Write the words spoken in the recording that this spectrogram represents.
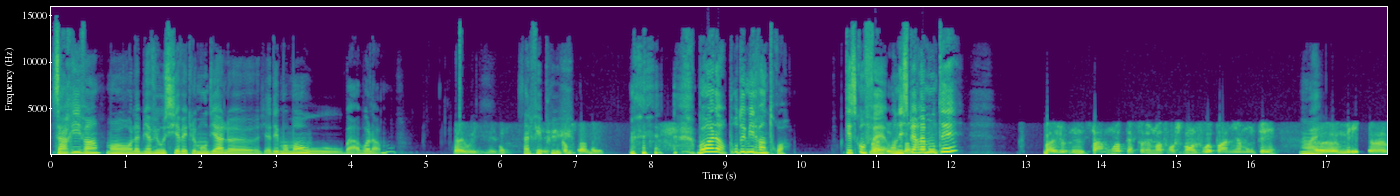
Ça arrive. Hein on l'a bien vu aussi avec le mondial. Euh, il y a des moments où, bah voilà. Ben oui, mais bon. Ça le fait plus. comme ça, mais... bon alors, pour 2023, qu'est-ce qu'on fait? Bah, On espère la montée? Bah, je, moi personnellement, franchement, je vois pas Amiens monter. Euh, mais euh,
